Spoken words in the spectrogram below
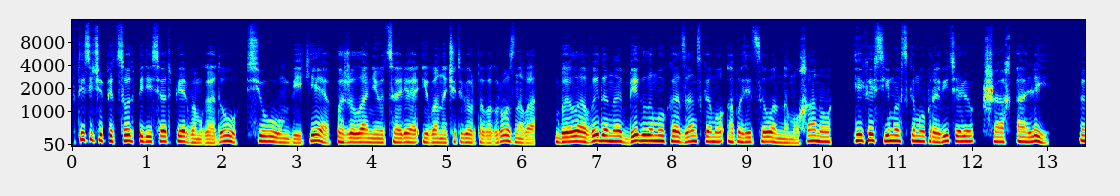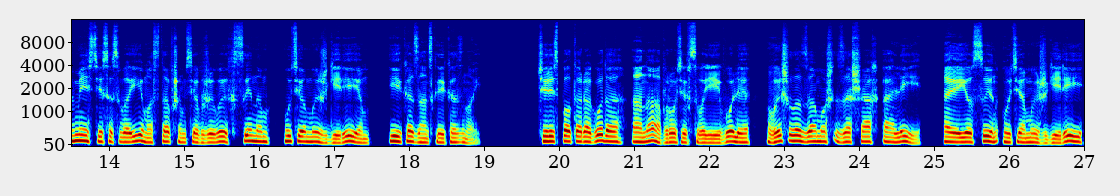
В 1551 году Сюумбике, по желанию царя Ивана IV Грозного, была выдана беглому казанскому оппозиционному хану и касимовскому правителю Шах-Али вместе со своим оставшимся в живых сыном Утямыш-Гиреем и Казанской казной. Через полтора года она, против своей воли, вышла замуж за Шах-Али, а ее сын Утямыш-Гирей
